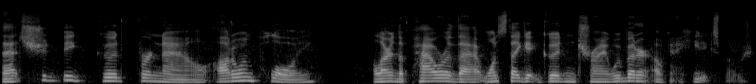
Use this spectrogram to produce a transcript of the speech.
That should be good for now. Auto employ. I learned the power of that. Once they get good and trained, we better... Okay, heat exposure.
